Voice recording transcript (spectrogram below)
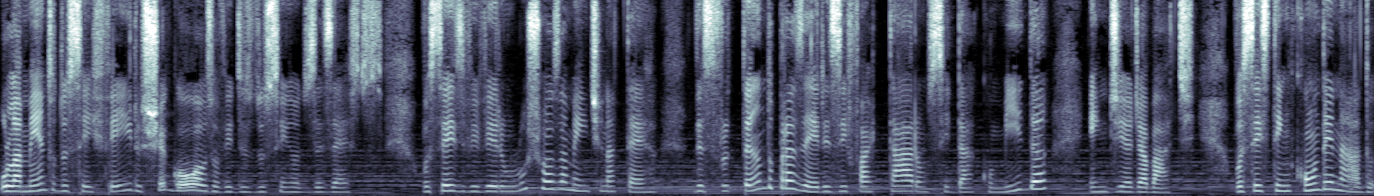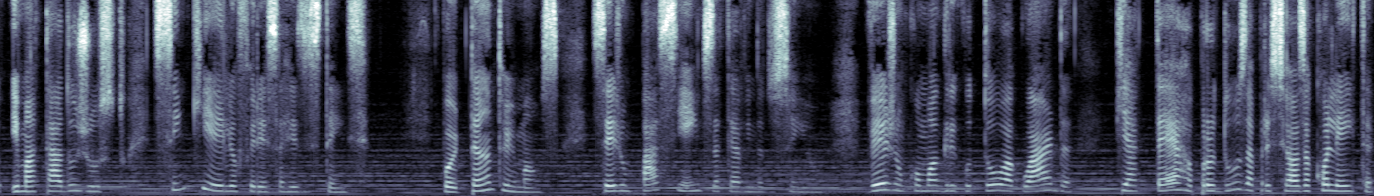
O lamento dos ceifeiros chegou aos ouvidos do Senhor dos Exércitos. Vocês viveram luxuosamente na terra, desfrutando prazeres e fartaram-se da comida em dia de abate. Vocês têm condenado e matado o justo, sem que ele ofereça resistência. Portanto, irmãos, sejam pacientes até a vinda do Senhor. Vejam como o agricultor aguarda que a terra produza a preciosa colheita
